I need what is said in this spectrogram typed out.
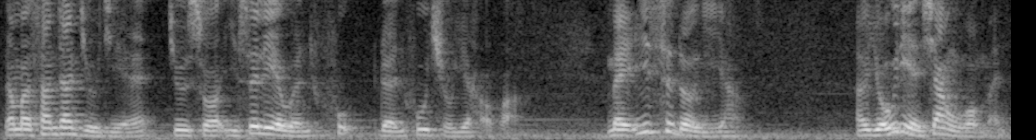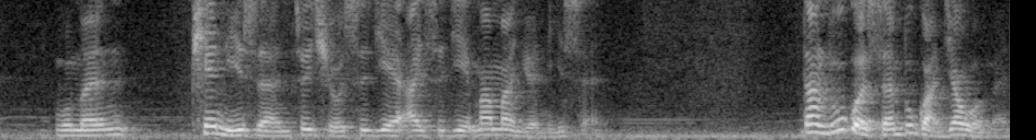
那么三章九节就是说，以色列人呼人呼求耶和华，每一次都一样，啊，有点像我们，我们偏离神，追求世界，爱世界，慢慢远离神。但如果神不管教我们，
